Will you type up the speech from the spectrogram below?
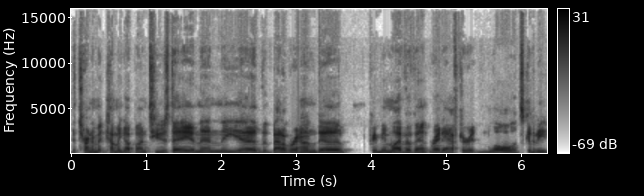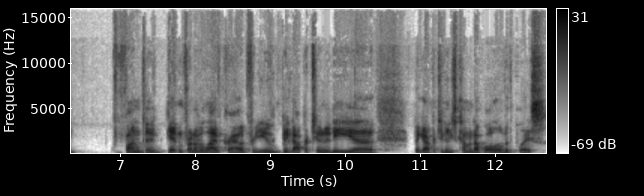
the tournament coming up on Tuesday, and then the uh, the Battleground uh, Premium Live event right after it in Lowell. It's going to be fun to get in front of a live crowd for you. Big opportunity. Uh, big opportunities coming up all over the place.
